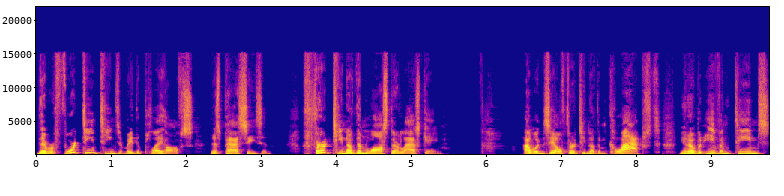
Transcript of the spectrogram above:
There were 14 teams that made the playoffs this past season. 13 of them lost their last game. I wouldn't say all 13 of them collapsed, you know, but even teams,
